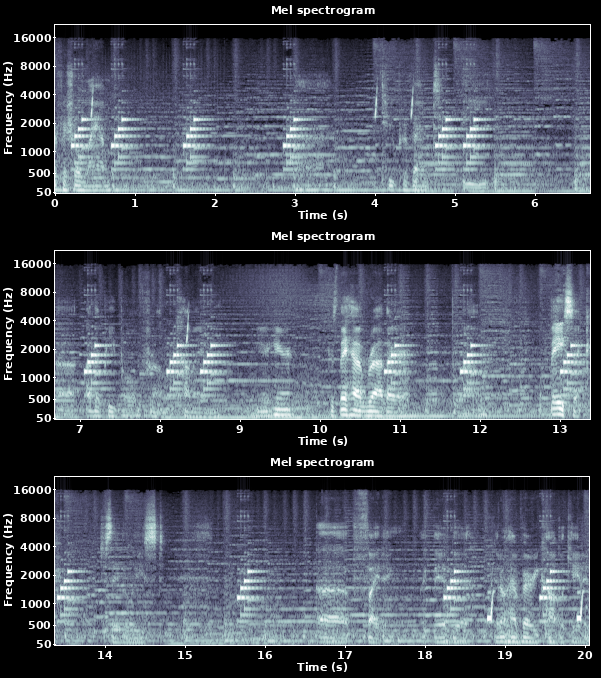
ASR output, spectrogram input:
sacrificial lamb uh, to prevent the uh, other people from coming near here because they have rather um, basic, to say the least, uh, fighting. Like they have the, they don't have very complicated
